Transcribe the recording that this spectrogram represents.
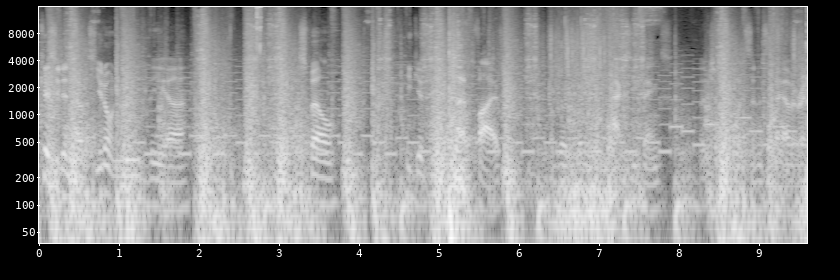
In case you didn't notice, you don't need the, uh, spell. He gives you that five of those things. It's just a coincidence that I have it right.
